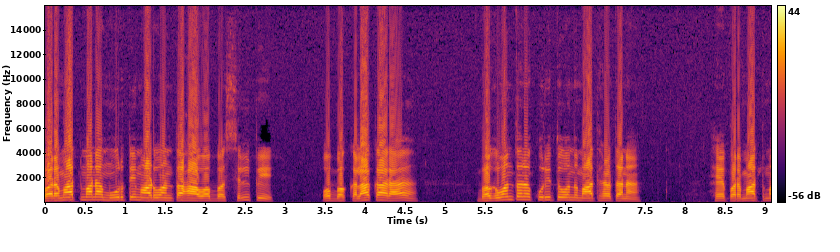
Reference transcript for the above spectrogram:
ಪರಮಾತ್ಮನ ಮೂರ್ತಿ ಮಾಡುವಂತಹ ಒಬ್ಬ ಶಿಲ್ಪಿ, ಒಬ್ಬ ಕಲಾಕಾರ ಭಗವಂತನ ಕುರಿತು ಒಂದು ಮಾತು ಹೇಳ್ತಾನೆ. ಹೇ ಪರಮಾತ್ಮ,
